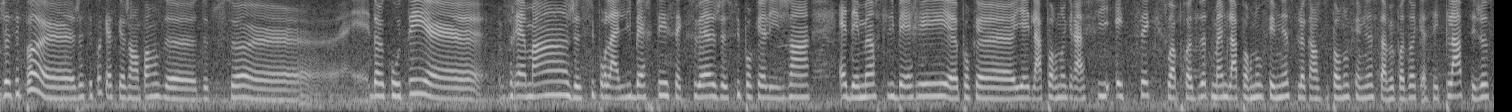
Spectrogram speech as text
Je sais pas, euh, je sais pas qu'est-ce que j'en pense de, de, tout ça. D'un côté, vraiment, je suis pour la liberté sexuelle. Je suis pour que les gens aient des mœurs libérées, euh, pour qu'il y ait de la pornographie éthique qui soit produite, même de la porno féministe. Puis là, quand je dis porno féministe, ça veut pas dire que c'est plate. C'est juste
